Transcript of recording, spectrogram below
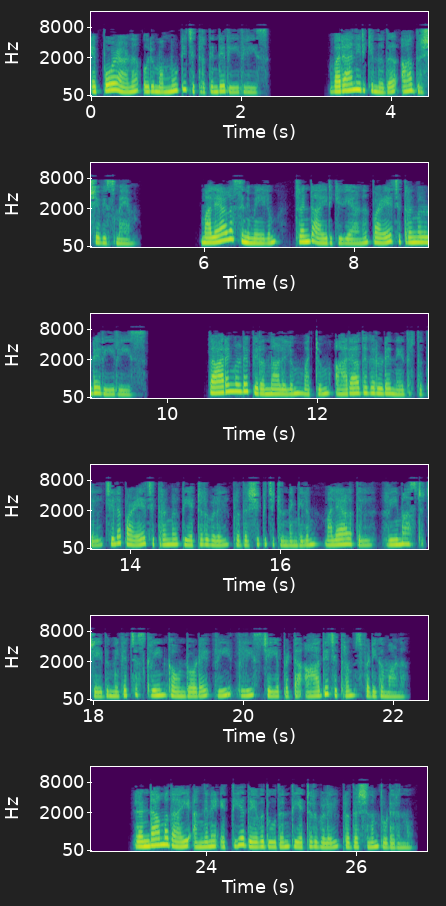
എപ്പോഴാണ് ഒരു മമ്മൂട്ടി ചിത്രത്തിന്റെ റീലീസ് വരാനിരിക്കുന്നത് ആ ദൃശ്യവിസ്മയം. മലയാള സിനിമയിലും ട്രെൻഡ് ആയിരിക്കുകയാണ് പഴയ ചിത്രങ്ങളുടെ റീലീസ് താരങ്ങളുടെ പിറന്നാളിലും മറ്റും ആരാധകരുടെ നേതൃത്വത്തിൽ ചില പഴയ ചിത്രങ്ങൾ തിയേറ്ററുകളിൽ പ്രദർശിപ്പിച്ചിട്ടുണ്ടെങ്കിലും മലയാളത്തിൽ റീമാസ്റ്റർ ചെയ്ത് മികച്ച സ്ക്രീൻ കൗണ്ടോടെ റീ റിലീസ് ചെയ്യപ്പെട്ട ആദ്യ ചിത്രം സ്ഫടികമാണ്. രണ്ടാമതായി അങ്ങനെ എത്തിയ ദേവദൂതൻ തിയേറ്ററുകളിൽ പ്രദർശനം തുടരുന്നു.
